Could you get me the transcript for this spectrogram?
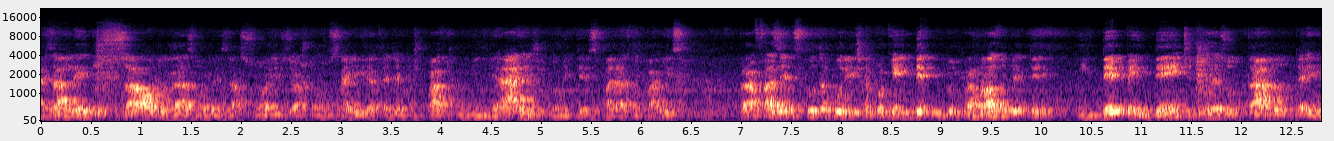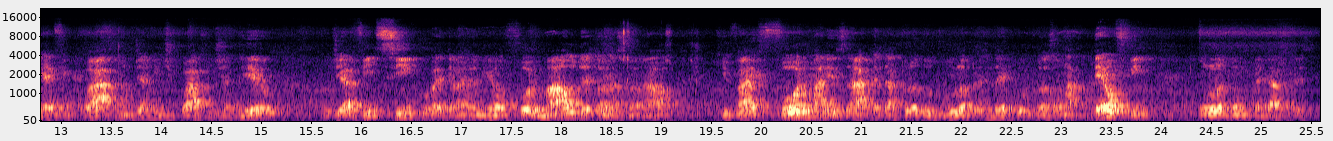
Mas além do saldo das mobilizações, eu acho que vamos sair até dia 24 com milhares de comitês espalhados no país para fazer disputa política, porque para nós do PT, independente do resultado do TRF4 no dia 24 de janeiro, no dia 25 vai ter uma reunião formal do diretor nacional que vai formalizar a candidatura do Lula a presidente da República. Nós vamos até o fim com o Lula como candidato a presidente.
